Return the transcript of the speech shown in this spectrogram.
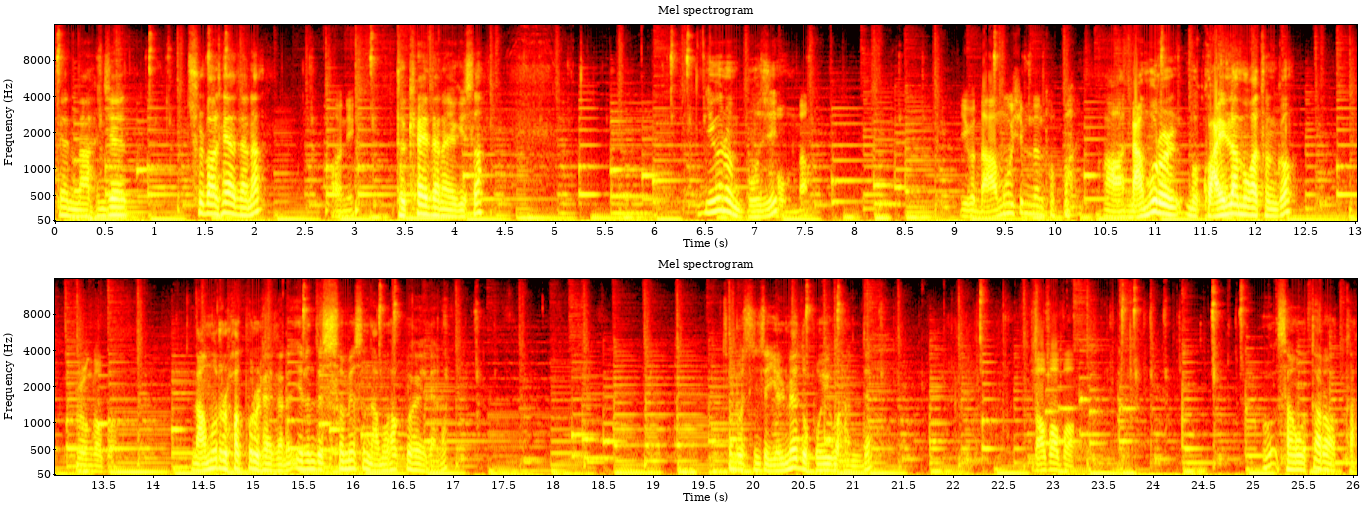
됐나? 이제 출발해야 되나? 아니 더 캐야 되나, 여기서? 이거는 뭐지? 없나? 이거 나무 심는 텃밭 아, 나무를, 뭐, 과일나무 같은 거? 그런가 봐. 나무를 확보를 해야 되나? 이런데 섬에서 나무 확보해야 되나? 전부 진짜 열매도 보이고 하는데? 나 봐봐. 어? 상호 따라왔다.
